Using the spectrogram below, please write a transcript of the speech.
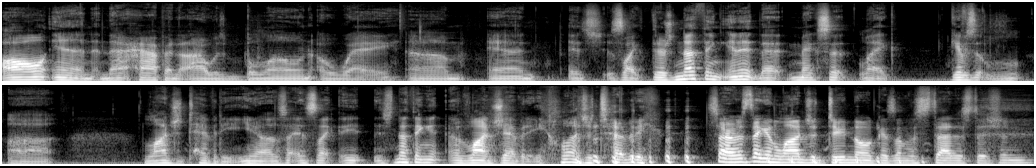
all in and that happened and i was blown away um, and it's, it's like there's nothing in it that makes it like gives it uh, longevity you know it's, it's like it, there's nothing uh, longevity longevity sorry i was thinking longitudinal because i'm a statistician.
